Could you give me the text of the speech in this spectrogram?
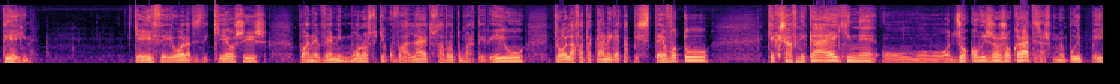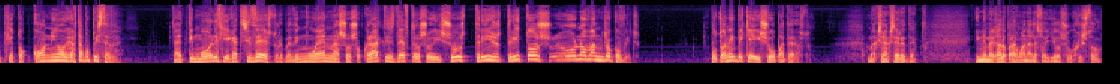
Τι έγινε; Και ήρθε η ώρα της δικαίωσης που ανεβαίνει μόνος του και κουβαλάει το σταυρό του μαρτυρίου και όλα αυτά τα κάνει για τα πιστεύω του και ξαφνικά έγινε ο, ο Τζόκοβιτς ο Σοκράτης, ας πούμε, που ήπια το κόνιο για αυτά που πίστευε. Δηλαδή τιμωρήθηκε για τις ιδέες του, ρε παιδί μου. Ένας ο Σοκράτης, δεύτερος ο Ισού, τρίτος ο Νόβαν Τζόκοβιτς. Που τον είπε και Ισού ο πατέρας του. Μα ξέρετε, είναι μεγάλο πράγμα να λες το γιο σου Χριστό.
